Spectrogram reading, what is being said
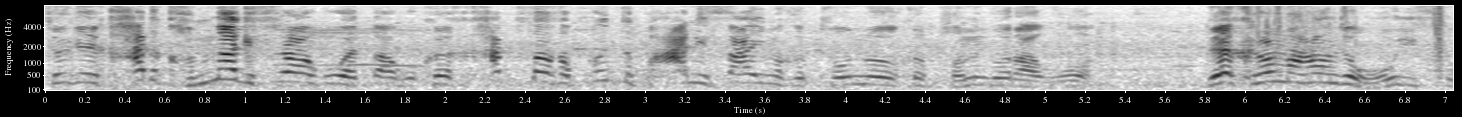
저기 카드 겁나게 쓰라고 했다고 그 카드 사서 포인트 많이 쌓이면 그 돈으로 그 버는 거라고 내가 그런 말 하는 적 어디 있어?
